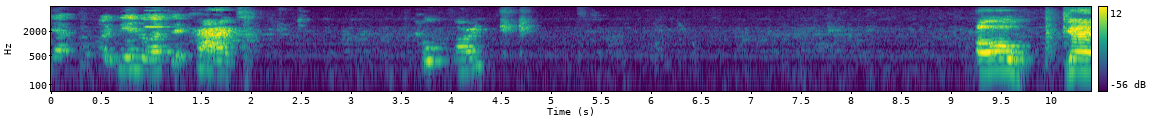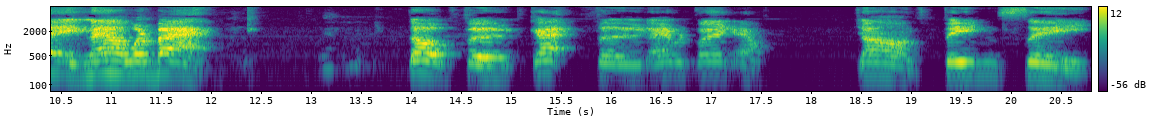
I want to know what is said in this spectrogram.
Yeah, it looked like had left it cracked. Oh, sorry. Okay, now we're back. Dog food, cat food, everything else. John's feeding seed.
